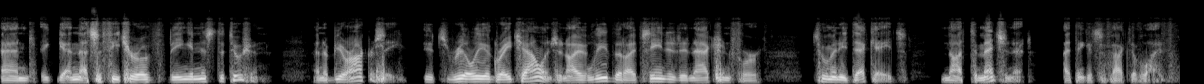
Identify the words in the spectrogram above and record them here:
And again, that's a feature of being an institution and a bureaucracy. It's really a great challenge. And I believe that I've seen it in action for too many decades not to mention it. I think it's a fact of life.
